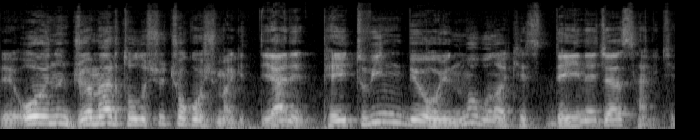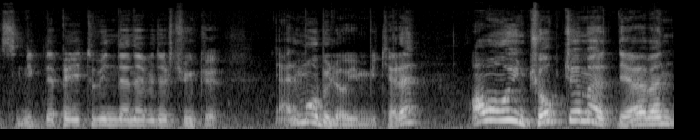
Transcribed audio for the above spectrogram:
E, oyunun cömert oluşu çok hoşuma gitti. Yani pay to win bir oyun mu? Buna kes değineceğiz. Hani kesinlikle pay to win denebilir çünkü. Yani mobil oyun bir kere. Ama oyun çok cömert ya. Ben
